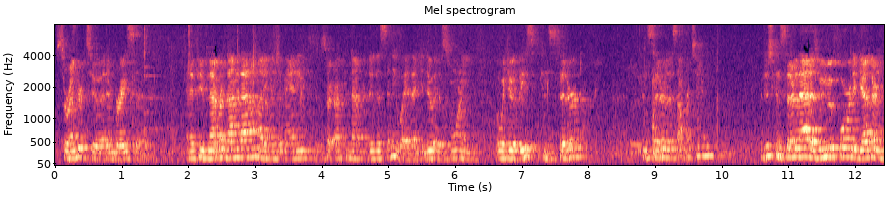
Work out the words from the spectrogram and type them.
Surrender to it, embrace it. And if you've never done that, I'm not even demanding, I could never do this anyway, that you do it this morning. But would you at least consider consider this opportunity? just consider that as we move forward together.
